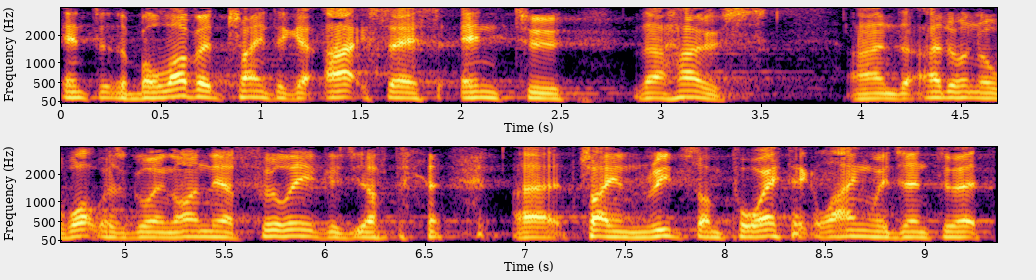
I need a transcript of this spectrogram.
into the beloved, trying to get access into the house. And I don't know what was going on there fully because you have to uh, try and read some poetic language into it.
